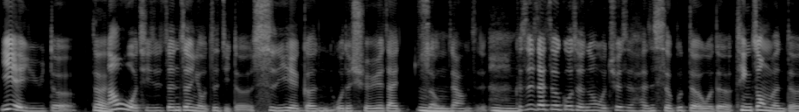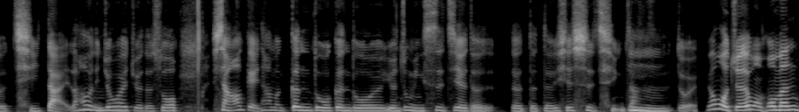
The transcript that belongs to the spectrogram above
业余的。对，然后我其实真正有自己的事业跟我的学业在走这样子，嗯嗯、可是在这个过程中，我确实很舍不得我的听众们的期待，然后你就会觉得说，想要给他们更多更多原住民世界的的的的一些事情这样子，嗯、对，因为我觉得我我们。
